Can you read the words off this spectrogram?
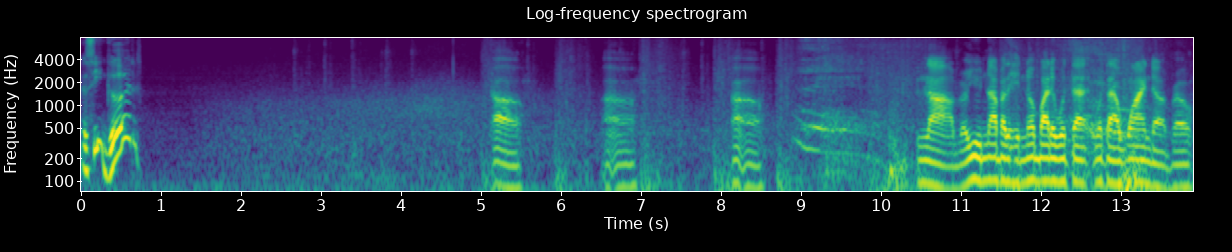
Is he good? Uh oh. Uh oh. Uh oh. Nah, bro, you not about to hit nobody with that with that wind up, bro.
